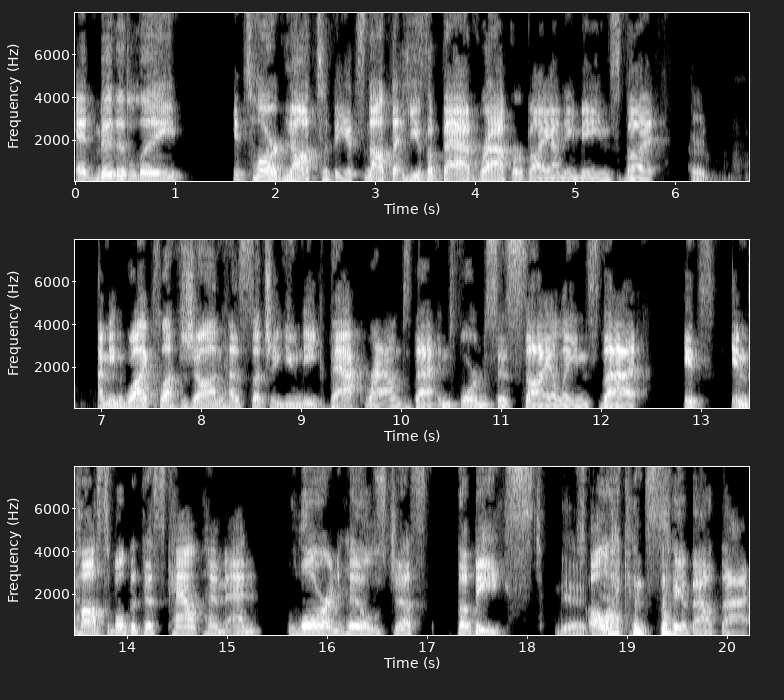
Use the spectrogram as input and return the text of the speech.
admittedly, it's hard not to be. It's not that he's a bad rapper by any means, but I mean, Wyclef Jean has such a unique background that informs his stylings that it's impossible to discount him. And Lauryn Hill's just the beast. Yeah. That's all yeah. I can say about that.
